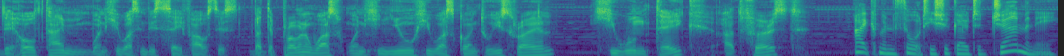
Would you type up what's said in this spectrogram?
the whole time when he was in these safe houses, but the problem was when he knew he was going to Israel, he wouldn't take at first. Eichmann thought he should go to Germany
